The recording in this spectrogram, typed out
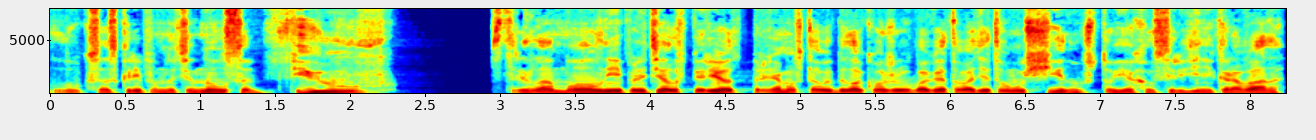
Лук со скрипом натянулся. Фью! Стрела молнии полетела вперед, прямо в того белокожего богатого одетого мужчину, что ехал в середине каравана.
